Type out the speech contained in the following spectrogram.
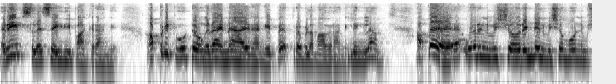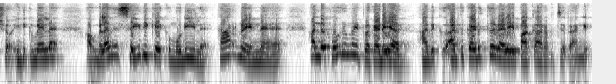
ரீல்ஸில் செய்தி பார்க்குறாங்க அப்படி போட்டவங்க தான் என்ன ஆகிறாங்க இப்போ? பிரபலம் ஆகுறாங்க இல்லைங்களா? அப்போ ஒரு நிமிஷம் ரெண்டு நிமிஷம் மூணு நிமிஷம் இதுக்கு மேலே அவங்களால செய்தி கேட்க முடியல. காரணம் என்ன? அந்த பொறுமை இப்போ கிடையாது. அதுக்கு அதுக்கு அடுத்த வேலையை பார்க்க ஆரம்பிச்சிடுறாங்க.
